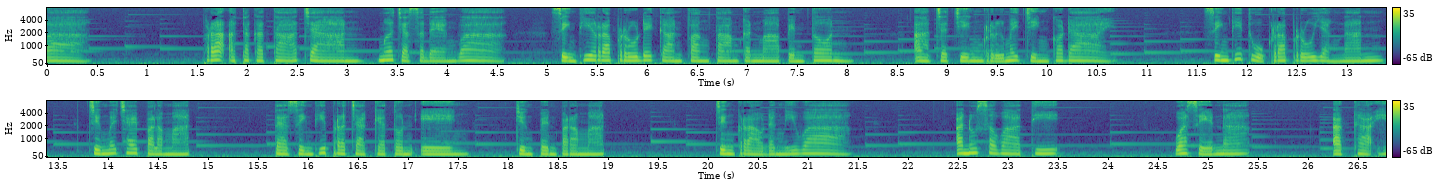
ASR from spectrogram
ว่า พระอัตถกถาจารย์เมื่อจะแสดงว่า สิ่งที่รับรู้ได้การฟังตามกันมาเป็นต้น อาจจะจริงหรือไม่จริงก็ได้ สิ่งที่ถูกรับรู้อย่างนั้นจึงไม่ใช่ปรมัตแต่สิ่งที่ประจักษ์แก่ตนเองจึงเป็นปรมัตจึงกล่าวดังนี้ว่า อนุสวาธิวเสนะอักขะเห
